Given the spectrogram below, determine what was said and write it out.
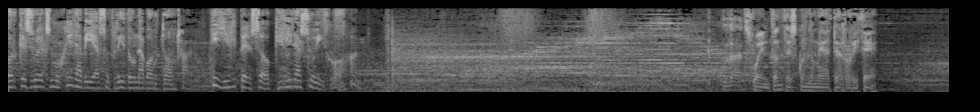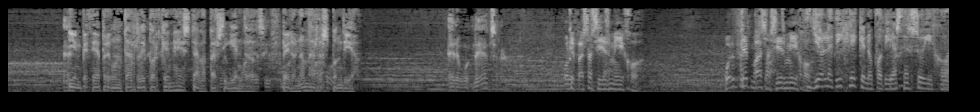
Porque su exmujer había sufrido un aborto y él pensó que era su hijo. Fue entonces cuando me aterroricé y empecé a preguntarle por qué me estaba persiguiendo, pero no me respondió. ¿Qué pasa si es mi hijo? ¿Qué pasa si es mi hijo? Yo le dije que no podía ser su hijo,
